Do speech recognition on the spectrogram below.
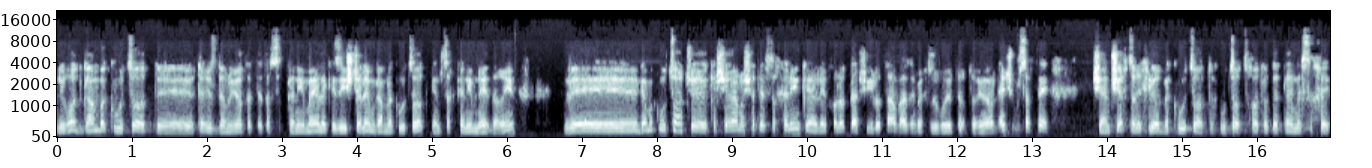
לראות גם בקבוצות אה, יותר הזדמנויות לתת לשחקנים האלה, כי זה ישתלם גם לקבוצות, כי הם שחקנים נהדרים. וגם הקבוצות שקשה להם לשתף שחקנים כאלה יכולות להשאיל אותם ואז הם יחזרו יותר טובים, אבל אין שום ספק שההמשך צריך להיות בקבוצות, הקבוצות צריכות לתת להם לשחק.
